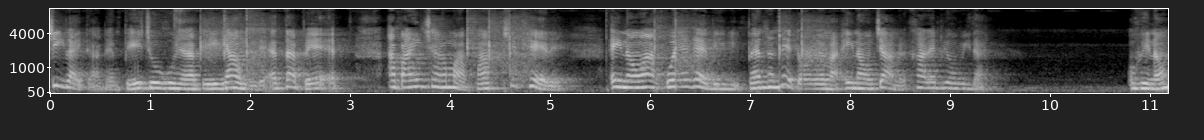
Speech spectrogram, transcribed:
ကြည့်လိုက်တာတဲ့ဘေးချိုးကိုညာဘေးရောက်နေတယ်အသက်ပဲအပိုင်းချားမှာဘာဖြစ်ခဲ့တယ် အိမ်တော်ကကွဲခဲ့ပြီးပြီဘယ်နှစ်နှစ်တော့ပဲမှာအိမ်တော်ကြမယ်ခါလည်းပြောပြီးသားโอเคနော်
